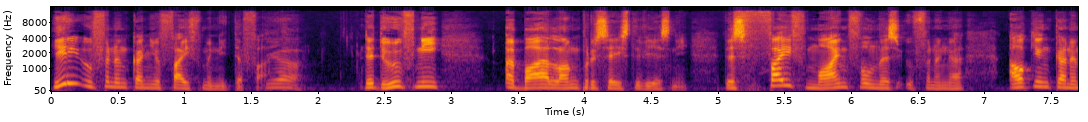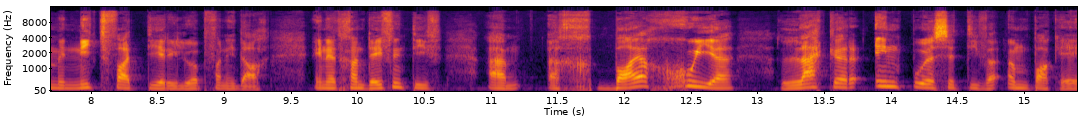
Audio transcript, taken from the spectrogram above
Hierdie oefening kan jou 5 minute vat. Ja. Dit hoef nie 'n baie lang proses te wees nie. Dis 5 mindfulness oefeninge. Elkeen kan 'n minuut vat deur die loop van die dag en dit gaan definitief 'n um, 'n g- baie goeie lekker en positiewe impak hê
